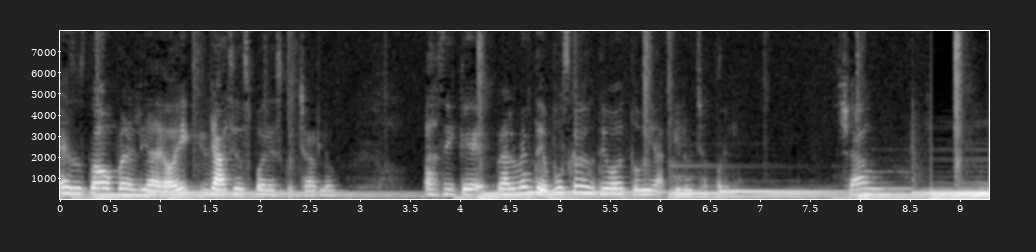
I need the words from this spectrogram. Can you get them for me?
Eso es todo por el día de hoy. Gracias por escucharlo. Así que realmente busca el sentido de tu vida y lucha por él. Chao.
